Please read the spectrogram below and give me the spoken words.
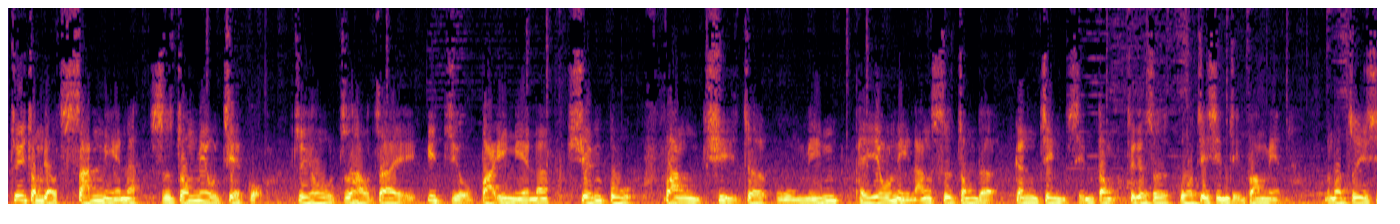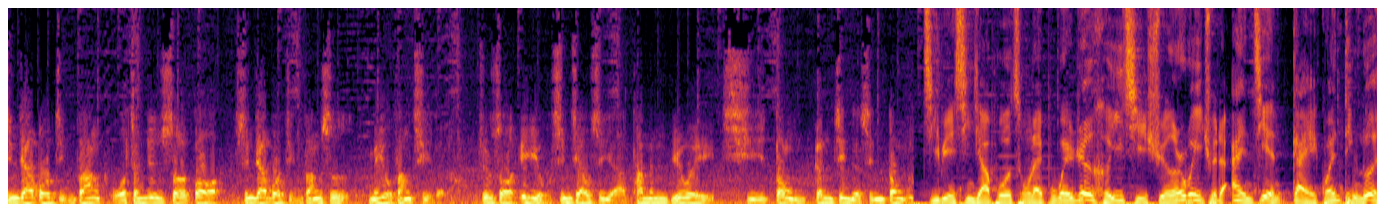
追踪了三年了，始终没有结果。最后只好在一九八一年呢，宣布放弃这五名培优女郎失踪的跟进行动。这个是国际刑警方面的。那么至于新加坡警方，我曾经说过，新加坡警方是没有放弃的，就是说一有新消息啊，他们就会启动跟进的行动。即便新加坡从来不为任何一起悬而未决的案件盖棺定论，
